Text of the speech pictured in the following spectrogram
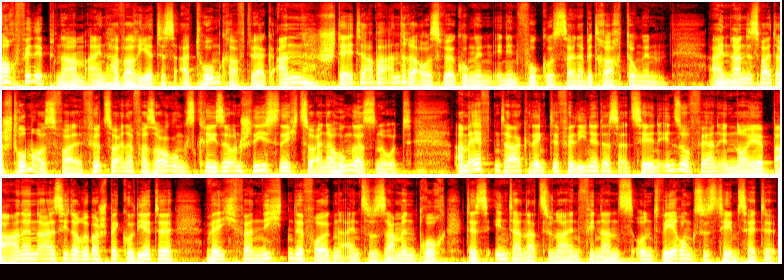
Auch Philipp nahm ein havariertes Atomkraftwerk an, stellte aber andere Auswirkungen in den Fokus seiner Betrachtungen. Ein landesweiter Stromausfall führt zu einer Versorgungskrise und schließlich zu einer Hungersnot. Am elften Tag lenkte Feline das Erzählen insofern in neue Bahnen, als sie darüber spekulierte, welch vernichtende Folgen ein Zusammenbruch des internationalen Finanz- und Währungssystems hätte.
